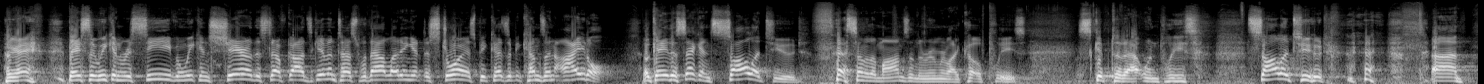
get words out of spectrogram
Okay? Basically, we can receive and we can share the stuff God's given to us without letting it destroy us because it becomes an idol. Okay, the second, solitude. Some of the moms in the room are like, oh, please, skip to that one, please. Solitude. uh,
